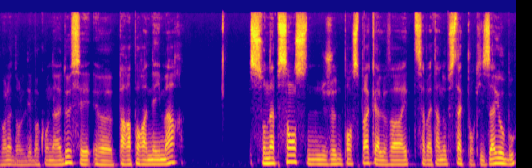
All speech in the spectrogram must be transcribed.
Voilà, dans le débat qu'on a à deux, c'est euh, par rapport à Neymar, son absence, je ne pense pas qu'elle va être, ça va être un obstacle pour qu'ils aillent au bout,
